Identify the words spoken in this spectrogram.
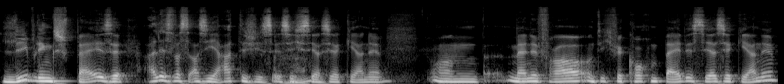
Lieblingsspeise, alles was asiatisch ist, esse Aha. ich sehr, sehr gerne. Und meine Frau und ich, wir kochen beide sehr, sehr gerne.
